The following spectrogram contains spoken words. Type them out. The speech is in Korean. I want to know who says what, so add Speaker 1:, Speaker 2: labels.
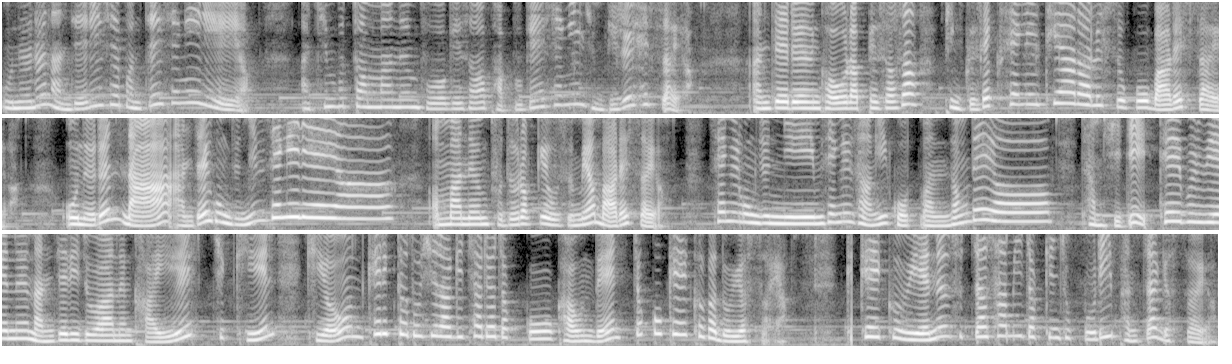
Speaker 1: 오늘은 안젤이 세 번째 생일이에요. 아침부터 엄마는 부엌에서 바쁘게 생일 준비를 했어요. 안젤은 거울 앞에 서서 핑크색 생일 티아라를 쓰고 말했어요. 오늘은 나 안젤 공주님 생일이에요. 엄마는 부드럽게 웃으며 말했어요. 생일 공주님 생일상이 곧 완성돼요. 잠시 뒤 테이블 위에는 안젤이 좋아하는 과일, 치킨, 귀여운 캐릭터 도시락이 차려졌고 가운데엔 초코 케이크가 놓였어요. 케이크 위에는 숫자 3이 적힌 촛불이 반짝였어요.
